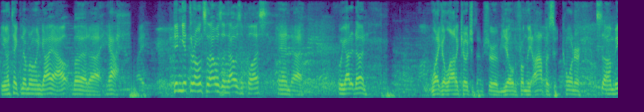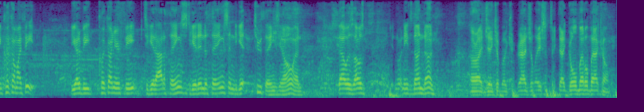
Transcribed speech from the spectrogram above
You know, take the number one guy out. But uh, yeah, I didn't get thrown, so that was a, that was a plus, and uh, we got it done like a lot of coaches, I'm sure, have yelled from the opposite corner. So, um, being quick on my feet. You got to be quick on your feet to get out of things, to get into things, and to get to things. You know, and that was that was getting what needs done done. All right, Jacob. Uh, congratulations. Take that gold medal back home.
